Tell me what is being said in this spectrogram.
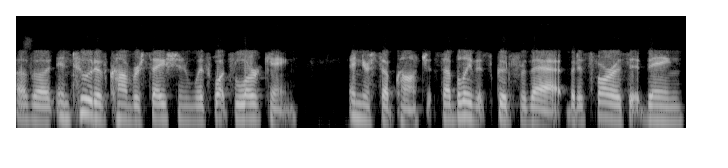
of an intuitive conversation with what's lurking in your subconscious. I believe it's good for that. But as far as it being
